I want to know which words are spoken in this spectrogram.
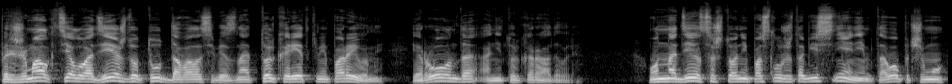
прижимал к телу одежду, тут давал о себе знать только редкими порывами, и Роланда они только радовали. Он надеялся, что они послужат объяснением того, почему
